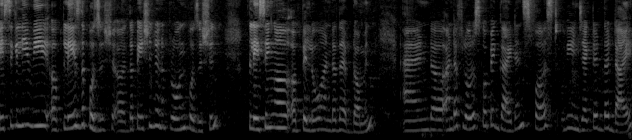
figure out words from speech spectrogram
Basically, we uh, place the position, uh, the patient in a prone position, placing a, a pillow under the abdomen, and uh, under fluoroscopic guidance, first we injected the dye.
